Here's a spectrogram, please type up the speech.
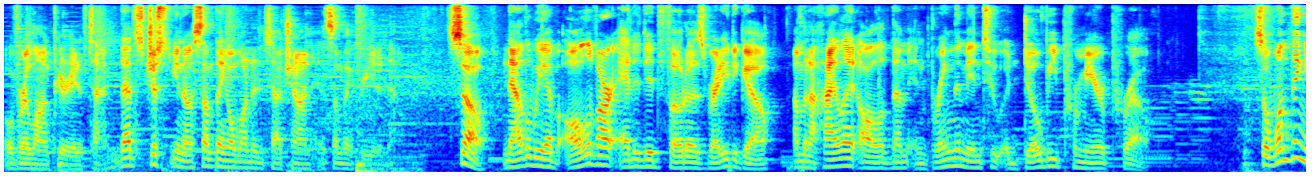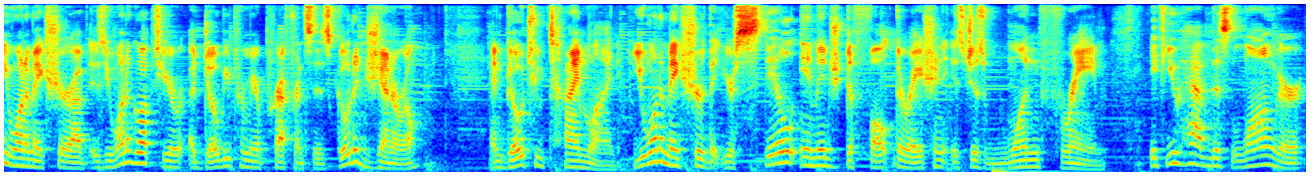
over a long period of time. That's just, you know, something I wanted to touch on and something for you to know. So now that we have all of our edited photos ready to go, I'm gonna highlight all of them and bring them into Adobe Premiere Pro. So one thing you wanna make sure of is you wanna go up to your Adobe Premiere preferences, go to General, and go to timeline. You wanna make sure that your still image default duration is just one frame. If you have this longer,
